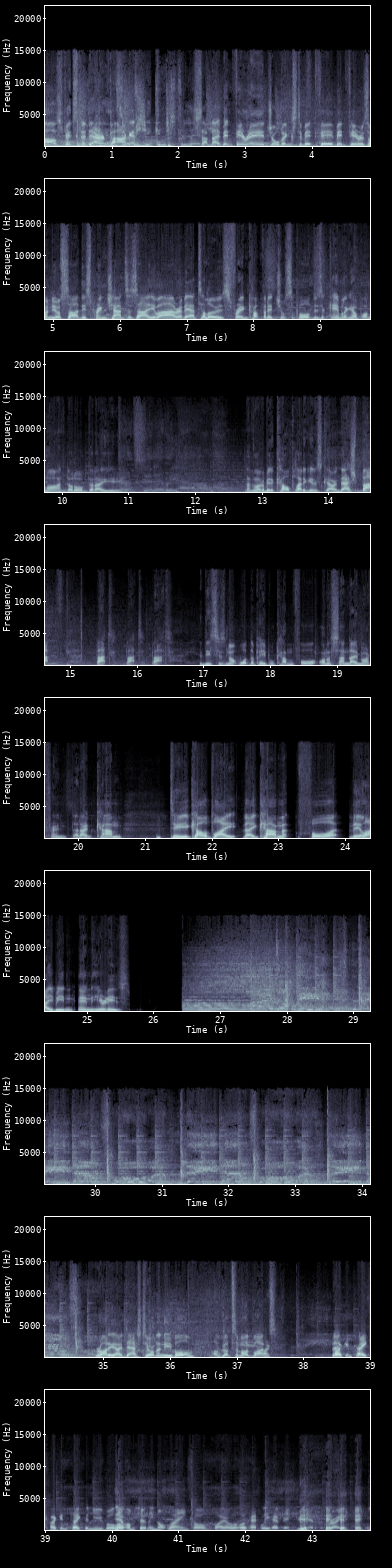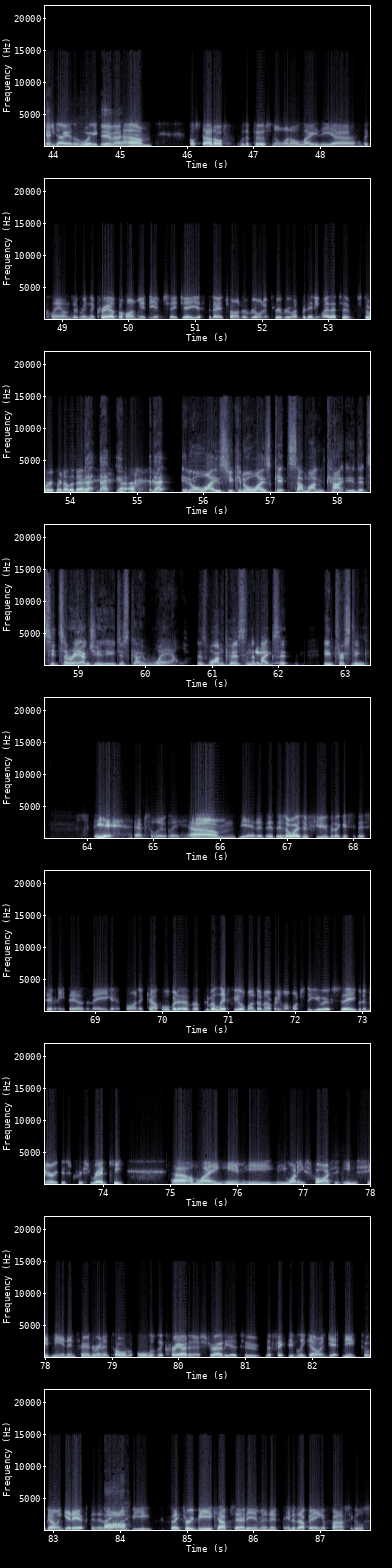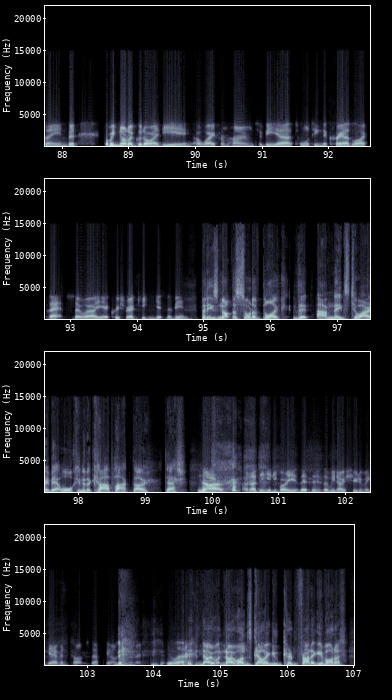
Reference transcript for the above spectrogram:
Miles Fitzner, Darren Parkin. Sunday Betfair Edge, all thanks to Betfair. Betfair is on your side this spring. Chances are you are about to lose. Free and confidential support. Visit gamblinghelponline.org.au. Nothing like a bit of Coldplay to get us going, Dash. But, but, but, but, this is not what the people come for on a Sunday, my friend. They don't come to hear Coldplay. They come for their lay bin, and here it is. Rightio, Dash. Do you want the new ball? I've got some odd ones. I can take I can take the new ball. Yep. I'm certainly not laying Coldplay. I'll, I'll happily have them come Yeah. out of the break any day of the week. Yeah, mate. Um, I'll start off with a personal one. I'll lay the uh, the clowns that were in the crowd behind me at the MCG yesterday, trying to ruin it for everyone. But anyway, that's a story for another day. That that it, Uh, that it always you can always get someone, can't you, that sits around you that you just go, wow. There's one person that makes it interesting. Yeah, absolutely. Um, yeah, there, there- there's always a few, but I guess if there's 70,000 there, you're going to find a couple. But a, a bit of a left field one. I don't know if anyone watched the UFC, but America's Chris Radke. Uh, I'm laying him. He he won his fight in Sydney and then turned around and told all of the crowd in Australia to effectively go and get nicked or go and get effed, and then they Oh. threw beer, they threw beer cups at him, and it ended up being a farcical scene. But probably not a good idea away from home to be uh, taunting the crowd like that. So uh, yeah, Chris Radke can get in the bin. But he's not the sort of bloke that um, needs to worry about walking to the car park, though, Dash. No, I don't think anybody. There, there'll be no Shooter McGavin type stuff going on. I don't think he'll, uh, No, no one's going and confronting him on it.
